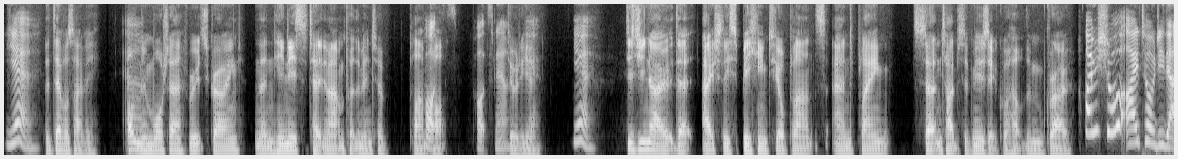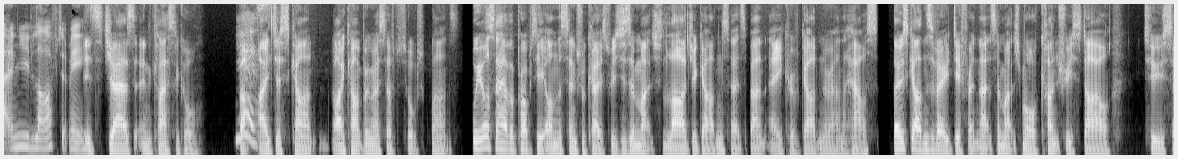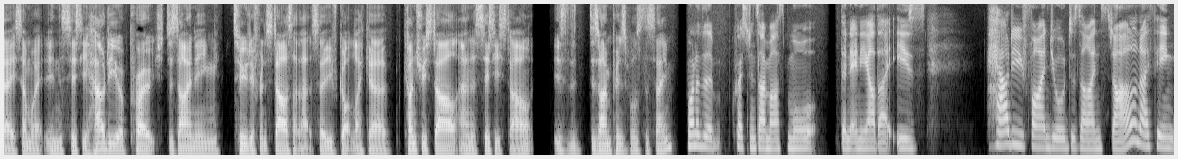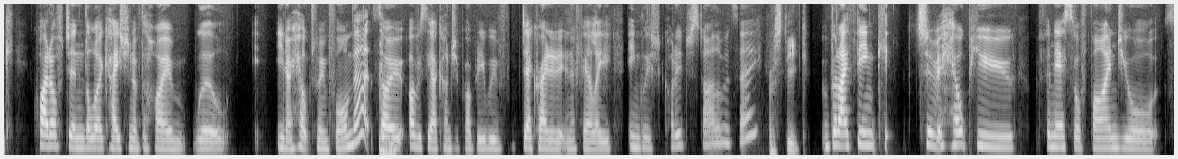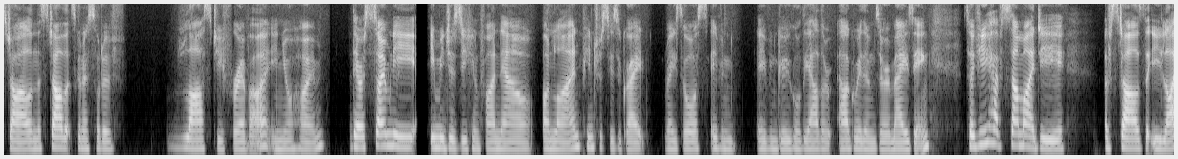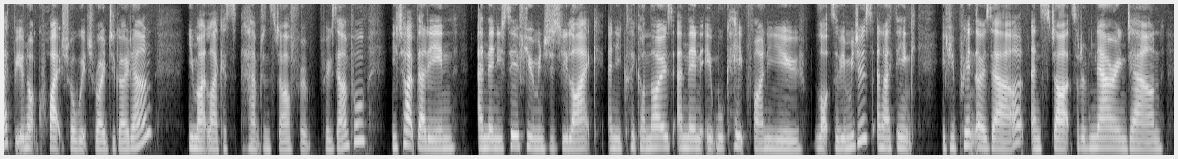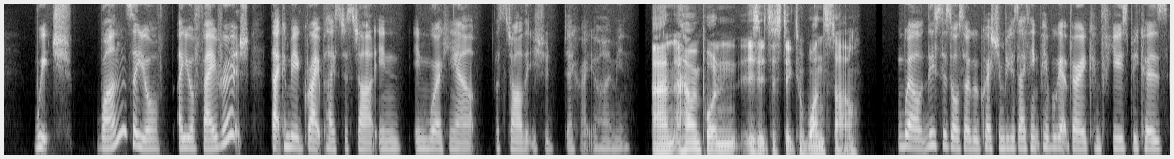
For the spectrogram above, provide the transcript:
Yeah. the devil's ivy. Put them in Um, water, roots growing, and then he needs to take them out and put them into a plant pot. pots. Pots now. Do it again. Yeah. yeah. Did you know that actually speaking to your plants and playing certain types of music will help them grow? I'm sure I told you that and you laughed at me. It's jazz and classical, Yes. but. I just can't. I can't bring myself to talk to plants. We also have a property on the Central Coast, which is a much larger garden. So it's about an acre of garden around the house. Those gardens are very different. That's a much more country style to say somewhere in the city. How do you approach designing two different styles like that? So you've got like a country style and a city style. Is the design principles the same? One of the questions I'm asked more than any other is how do you find your design style? And I think quite often the location of the home will you know help to inform that. So mm-hmm. obviously our country property we've decorated it in a fairly English cottage style I would say. Rustique. But I think to help you finesse or find your style and the style that's going to sort of last you forever in your home. There are so many images you can find now online. Pinterest is a great resource, even even Google. The other algorithms are amazing. So if you have some idea of styles that you like, but you're not quite sure which road to go down, you might like a Hampton style, for for example. You type that in, and then you see a few images you like, and you click on those, and then it will keep finding you lots of images. And I think if you print those out and start sort of narrowing down which ones are your are your favorite, that can be a great place to start in in working out the style that you should decorate your home in. And how important is it to stick to one style? Well, this is also a good question because I think people get very confused because,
